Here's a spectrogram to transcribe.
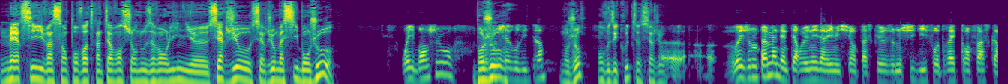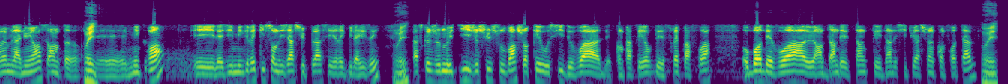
Merci Vincent pour votre intervention. Nous avons en ligne euh, Sergio. Sergio Massi, bonjour. Oui, bonjour. Bonjour. Bonjour, on vous écoute Sergio. Euh, oui, je me permets d'intervenir dans l'émission parce que je me suis dit qu'il faudrait qu'on fasse quand même la nuance entre les migrants et les immigrés qui sont déjà sur place et régularisés. Oui. Parce que je me dis, je suis souvent choqué aussi de voir des compatriotes, des frères parfois, au bord des voies, euh, dans des temps, dans des situations inconfortables. Oui.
